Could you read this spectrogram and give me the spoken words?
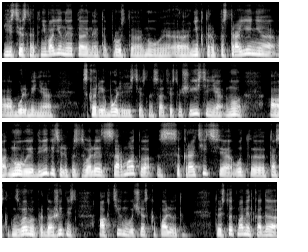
Естественно, это не военная тайна, это просто ну, э, некоторое построение, а более-менее, скорее более, естественно, соответствующей истине, но а новые двигатели позволяют Сармату сократить э, вот, э, так называемую продолжительность активного участка полета. То есть тот момент, когда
